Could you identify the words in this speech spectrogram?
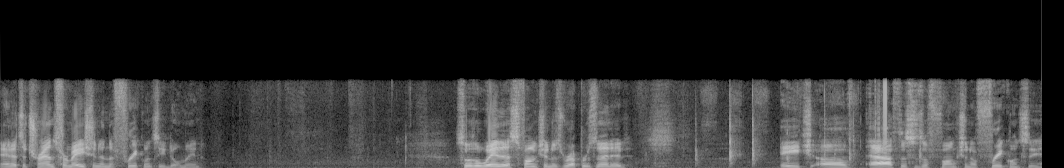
and it's a transformation in the frequency domain. So, the way this function is represented h of f this is a function of frequency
